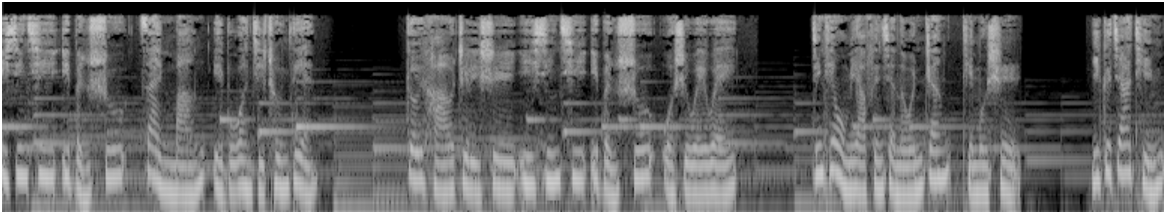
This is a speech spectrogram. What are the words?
一星期一本书，再忙也不忘记充电。各位好，这里是一星期一本书，我是维维。今天我们要分享的文章题目是：一个家庭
